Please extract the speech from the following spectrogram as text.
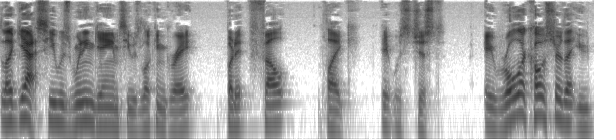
like, yes, he was winning games. He was looking great, but it felt like it was just a roller coaster that you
